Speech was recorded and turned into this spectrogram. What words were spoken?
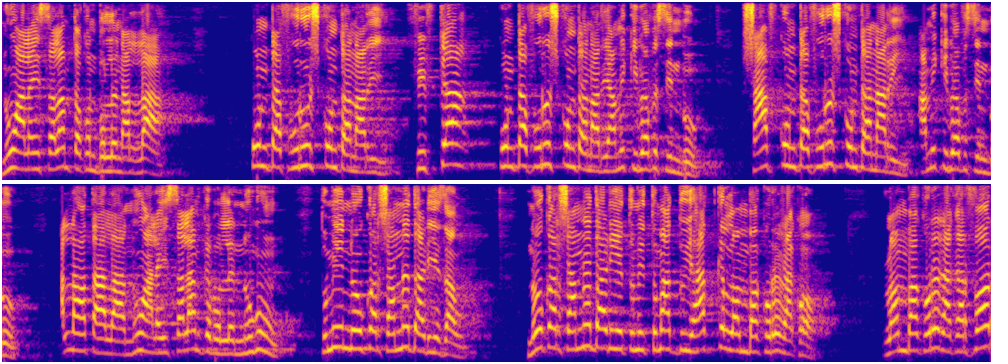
নূ আলাইসাল্লাম তখন বললেন, আল্লাহ, কোনটা পুরুষ, কোনটা নারী? ফিফটা, কোনটা পুরুষ, কোনটা নারী? আমি কীভাবে চিনব? সাপ কোনটা পুরুষ, কোনটা নারী? আমি কীভাবে চিনব? আল্লাহ তালা নূ আলাইসাল্লামকে বললেন, নুহু, তুমি নৌকার সামনে দাঁড়িয়ে যাও। নৌকার সামনে দাঁড়িয়ে তুমি তোমার দুই হাতকে লম্বা করে রাখো। লম্বা করে রাখার পর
